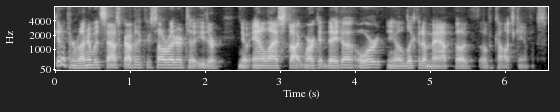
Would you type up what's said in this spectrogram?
get up and running with SAS Graphics Accelerator to either you know analyze stock market data or you know look at a map of, of a college campus.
